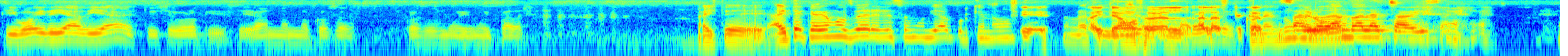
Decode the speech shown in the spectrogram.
si voy día a día, estoy seguro que se van dando cosas, cosas muy, muy padres. Ahí te, ahí te queremos ver en ese mundial, ¿por qué no? Sí, ahí te vamos a ver a, las Saludando a la chaviza.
